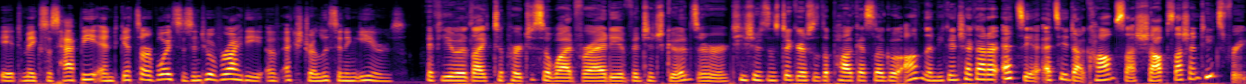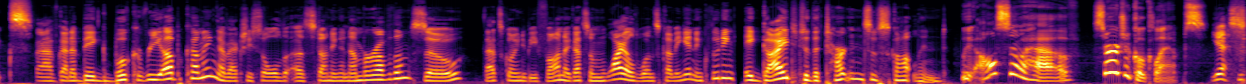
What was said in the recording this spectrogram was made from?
It makes us happy and gets our voices into a variety of extra listening ears. If you would like to purchase a wide variety of vintage goods or t-shirts and stickers with the podcast logo on them, you can check out our Etsy at etsy.com slash shop slash antiques freaks. I've got a big book re-up coming. I've actually sold a stunning number of them, so That's going to be fun. I got some wild ones coming in, including a guide to the tartans of Scotland. We also have surgical clamps Yes.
